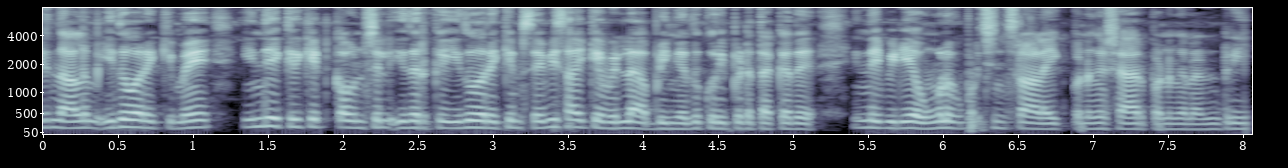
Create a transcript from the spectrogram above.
இருந்தாலும் இதுவரைக்குமே இந்திய கிரிக்கெட் கவுன்சில் இதற்கு இதுவரைக்கும் செவிசாய்க்கவில்லை அப்படிங்கிறது குறிப்பிடத்தக்கது. இந்த வீடியோ உங்களுக்கு பிடிச்சிருந்துச்சுன்னா லைக் பண்ணுங்கள் ஷேர் பண்ணுங்கள் நன்றி.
